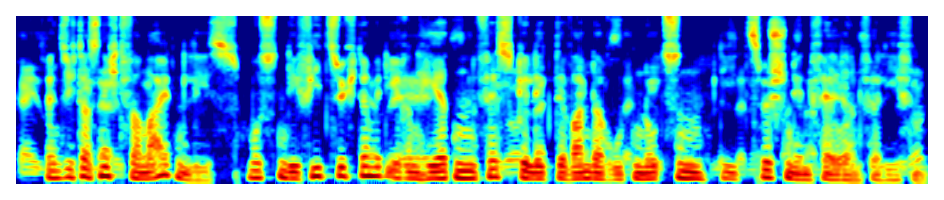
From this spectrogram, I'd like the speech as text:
Wenn sich das nicht vermeiden ließ, mussten die Viehzüchter mit ihren Herden festgelegte Wanderrouten nutzen, die zwischen den Feldern verliefen.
